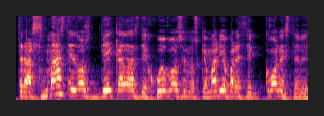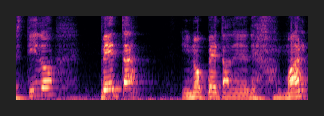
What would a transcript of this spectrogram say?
tras más de dos décadas de juegos en los que Mario aparece con este vestido, peta, y no peta de fumar,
